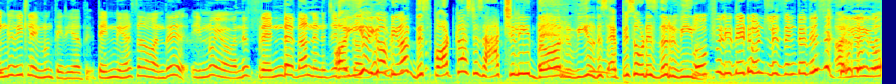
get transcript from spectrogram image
எங்க வீட்ல இன்னும் தெரியாது. டென் இயர்ஸா வந்து இன்னும் இவன் வந்து ஃப்ரெண்டு தான் நினைச்சிட்டு ஐயோ ஐயோ அப்படின்னா this podcast is actually the reveal this episode is the reveal hopefully they don't listen to this ஐயோ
